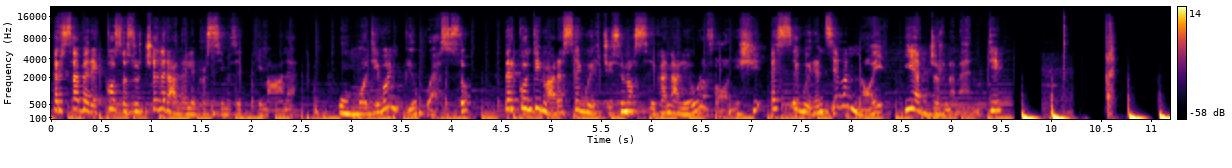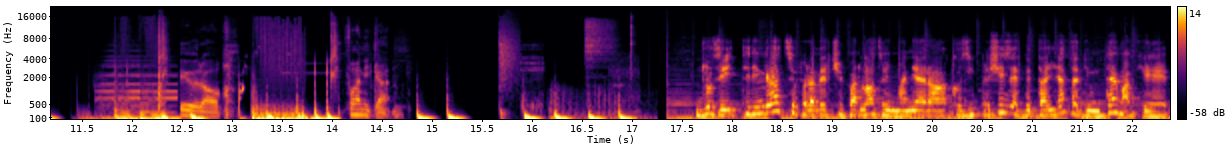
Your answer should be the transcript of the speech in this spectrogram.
per sapere cosa succederà nelle prossime settimane. Un motivo in più questo per continuare a seguirci sui nostri canali eurofonici e seguire insieme a noi gli aggiornamenti. Eurofonica. Giusy, ti ringrazio per averci parlato in maniera così precisa e dettagliata di un tema che,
